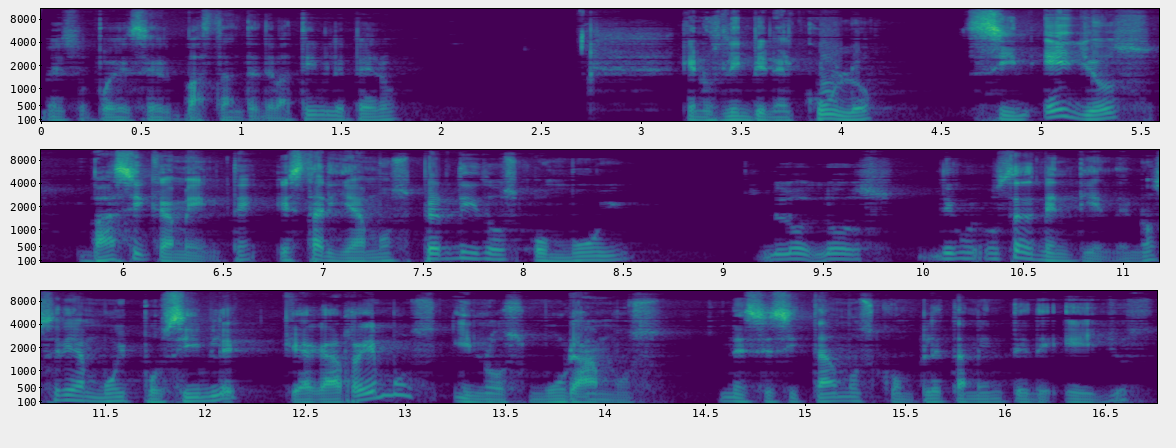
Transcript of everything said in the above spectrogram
eso puede ser bastante debatible, pero que nos limpien el culo, sin ellos básicamente estaríamos perdidos o muy... Los, ustedes me entienden, ¿no? Sería muy posible que agarremos y nos muramos. Necesitamos completamente de ellos,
